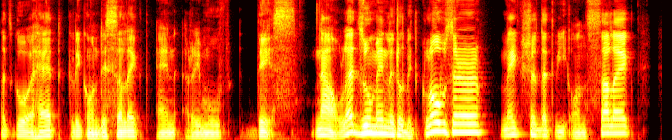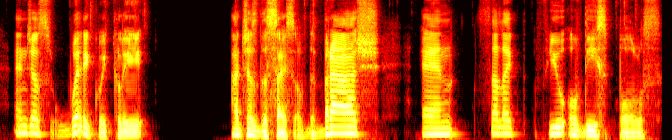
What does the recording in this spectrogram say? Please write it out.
let's go ahead, click on deselect and remove this. Now let's zoom in a little bit closer, make sure that we on select and just very quickly adjust the size of the brush and select a few of these poles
